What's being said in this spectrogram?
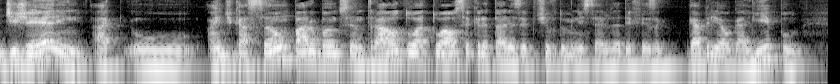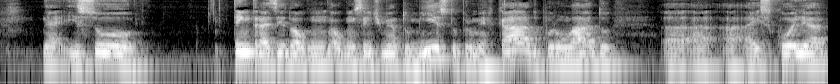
digerem a, o, a indicação para o Banco Central do atual secretário executivo do Ministério da Defesa, Gabriel Galípolo. Né? Isso tem trazido algum, algum sentimento misto para o mercado. Por um lado, a, a, a escolha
